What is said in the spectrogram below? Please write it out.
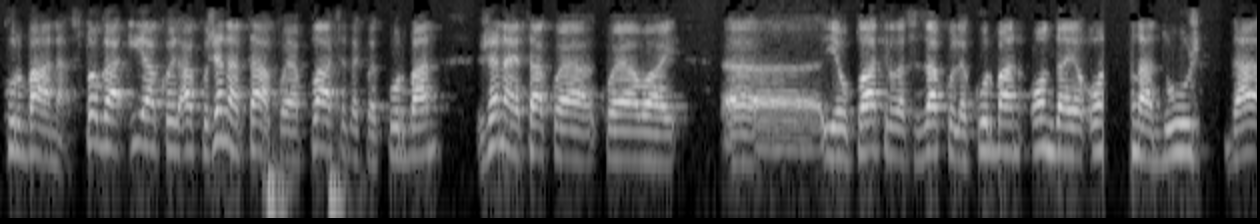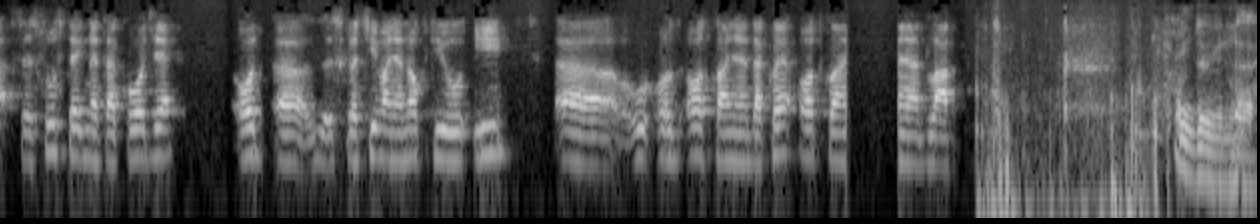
kurbana. Stoga, iako ako žena ta koja plaća dakle, kurban, žena je ta koja, koja ovaj, uh, je uplatila da se zakolje kurban, onda je ona duž da se sustegne također od uh, skraćivanja noktiju i uh, od otklanjanja, dakle, otklanjanja dlaka. Alhamdulillah.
